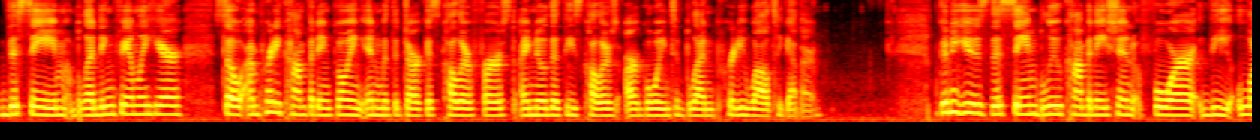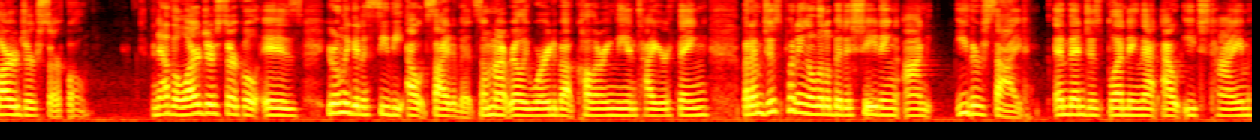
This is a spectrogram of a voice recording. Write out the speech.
the same blending family here. So I'm pretty confident going in with the darkest color first. I know that these colors are going to blend pretty well together. I'm going to use the same blue combination for the larger circle. Now the larger circle is, you're only going to see the outside of it. So I'm not really worried about coloring the entire thing, but I'm just putting a little bit of shading on either side and then just blending that out each time.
